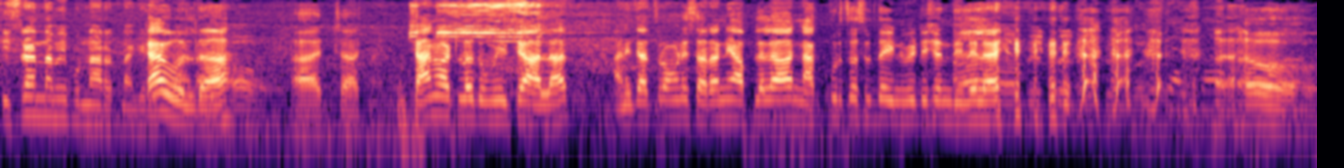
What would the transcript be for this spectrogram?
तिसऱ्यांदा मी पुन्हा रत्नागिरी काय बोलता? हो. अच्छा. छान वाटलं तुम्ही इथे आलात. आणि त्याचप्रमाणे सरांनी आपल्याला नागपूरचं सुद्धा इन्व्हिटेशन दिलेलं हो, आहे. हो हो हो.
